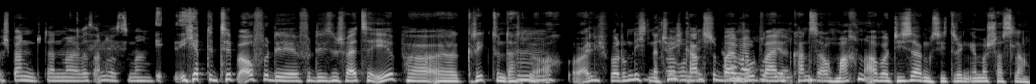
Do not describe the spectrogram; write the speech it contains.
spannend, dann mal was anderes zu machen. Ich, ich habe den Tipp auch von, die, von diesem Schweizer Ehepaar äh, gekriegt und dachte mhm. mir, ach, eigentlich, warum nicht? Natürlich warum kannst nicht? du beim Rotwein, probieren. kannst du auch machen, aber die sagen, sie trinken immer Chasselas.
